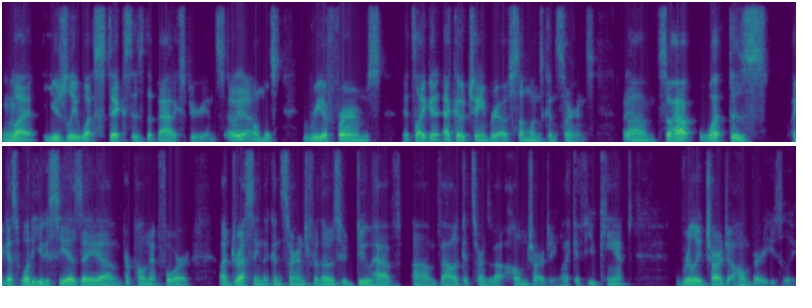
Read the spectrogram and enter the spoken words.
Mm-hmm. But usually what sticks is the bad experience. Oh, yeah. It almost reaffirms it's like an echo chamber of someone's concerns. Oh, yeah. um, so how what does I guess what do you see as a um, proponent for addressing the concerns for those who do have um, valid concerns about home charging? Like if you can't really charge at home very easily.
